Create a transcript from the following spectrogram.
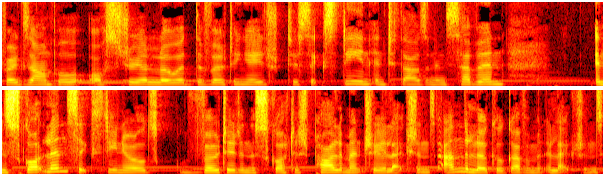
For example, Austria lowered the voting age to 16 in 2007. In Scotland, 16 year olds voted in the Scottish parliamentary elections and the local government elections,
